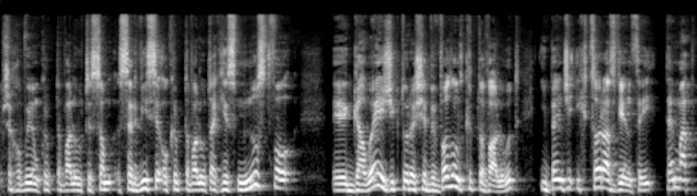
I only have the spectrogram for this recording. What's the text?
przechowują kryptowaluty, są serwisy o kryptowalutach, jest mnóstwo y, gałęzi, które się wywodzą z kryptowalut i będzie ich coraz więcej. Temat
